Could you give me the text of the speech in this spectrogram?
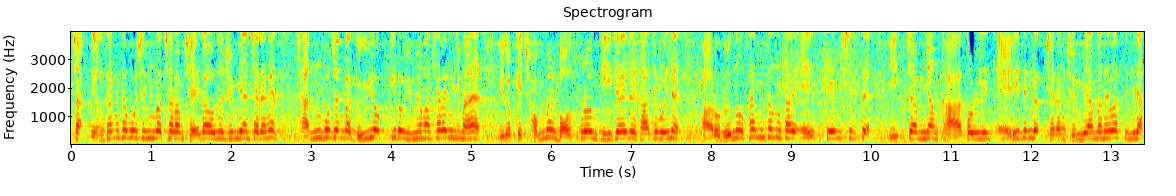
자, 영상에서 보시는 것처럼 제가 오늘 준비한 차량은 잔고장과 누유업기로 유명한 차량이지만 이렇게 정말 멋스러운 디자인을 가지고 있는 바로 르노 삼성사의 SM6 2.0 가솔린 LE 등급 차량 준비 한번 해봤습니다.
